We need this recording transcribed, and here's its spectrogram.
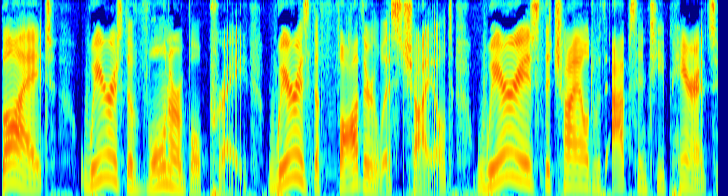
but where is the vulnerable prey? Where is the fatherless child? Where is the child with absentee parents?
